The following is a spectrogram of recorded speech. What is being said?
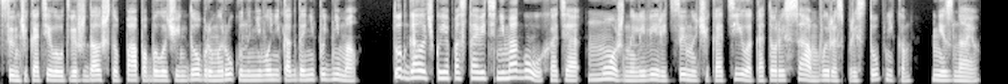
Сын Чикатило утверждал, что папа был очень добрым и руку на него никогда не поднимал. Тут галочку я поставить не могу, хотя можно ли верить сыну Чикатило, который сам вырос преступником, не знаю.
